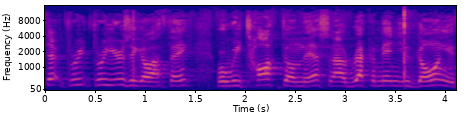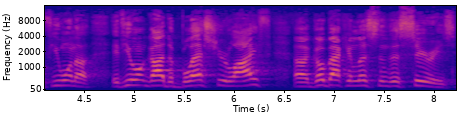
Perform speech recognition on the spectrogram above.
th- three, three years ago, I think, where we talked on this. And I recommend you going if you, wanna, if you want God to bless your life. Uh, go back and listen to this series.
